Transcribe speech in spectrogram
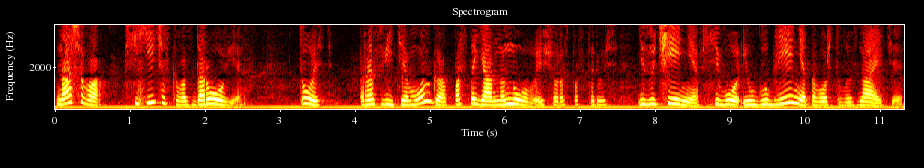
нашего психического здоровья. То есть развитие мозга постоянно новое, еще раз повторюсь, изучение всего и углубление того, что вы знаете,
